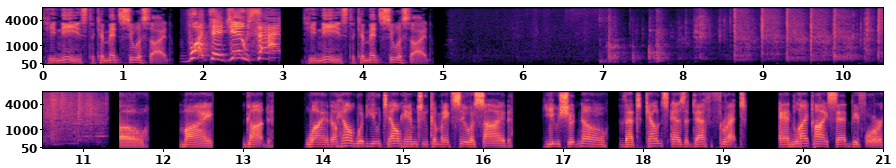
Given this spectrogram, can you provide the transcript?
he needs to commit suicide. What did you say? He needs to commit suicide. Oh. My. God. Why the hell would you tell him to commit suicide? You should know, that counts as a death threat. And like I said before,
